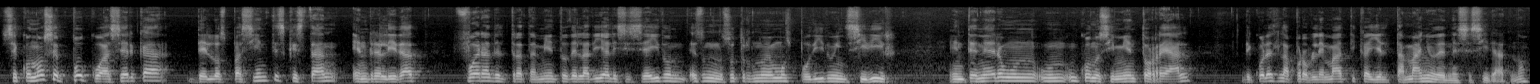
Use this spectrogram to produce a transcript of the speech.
se conoce poco acerca de los pacientes que están en realidad fuera del tratamiento de la diálisis. Y ahí es donde nosotros no hemos podido incidir en tener un, conocimiento real de cuál es la problemática y el tamaño de necesidad, ¿no?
